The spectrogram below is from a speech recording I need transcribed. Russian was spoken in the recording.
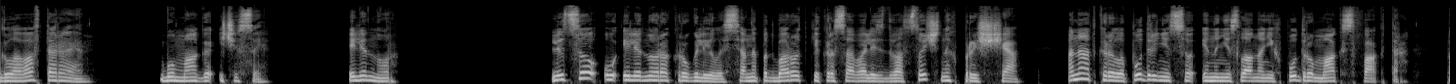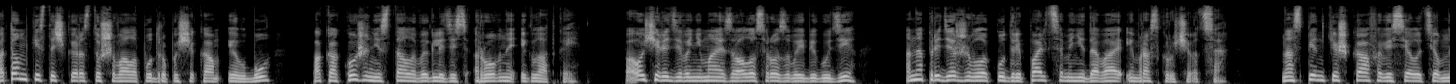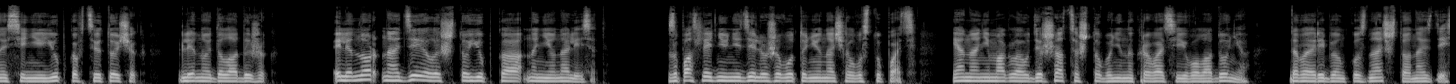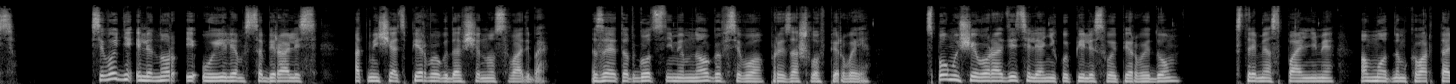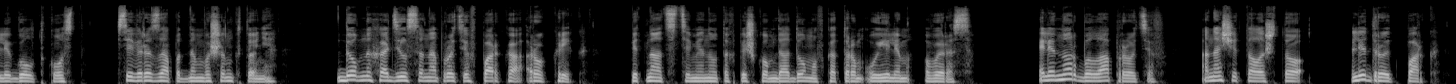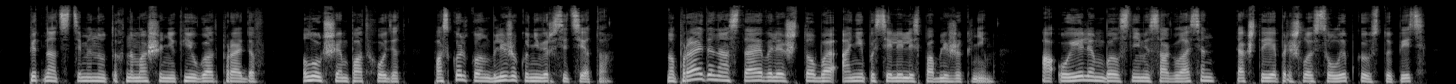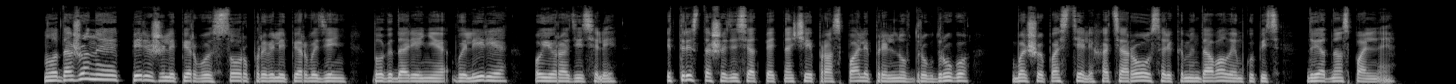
Глава вторая. Бумага и часы. Эленор. Лицо у Эленор округлилось, а на подбородке красовались два сочных прыща. Она открыла пудреницу и нанесла на них пудру Макс Фактор. Потом кисточкой растушевала пудру по щекам и лбу, пока кожа не стала выглядеть ровной и гладкой. По очереди, вынимая из волос розовые бегуди, она придерживала кудри пальцами, не давая им раскручиваться — на спинке шкафа висела темная синяя юбка в цветочек длиной до лодыжек. Эленор надеялась, что юбка на нее налезет. За последнюю неделю живот у нее начал выступать, и она не могла удержаться, чтобы не накрывать его ладонью, давая ребенку знать, что она здесь. Сегодня Эленор и Уильям собирались отмечать первую годовщину свадьбы. За этот год с ними много всего произошло впервые. С помощью его родителей они купили свой первый дом, с тремя спальнями в модном квартале Голд-Кост в северо-западном Вашингтоне. Дом находился напротив парка Рок-Крик, в 15 минутах пешком до дома, в котором Уильям вырос. Эленор была против. Она считала, что Ледроид-парк в 15 минутах на машине к югу от Прайдов лучше им подходит, поскольку он ближе к университету. Но Прайды настаивали, чтобы они поселились поближе к ним — а Уильям был с ними согласен, так что ей пришлось с улыбкой уступить. Молодожены пережили первую ссору, провели первый день благодарения в Иллирии у ее родителей и 365 ночей проспали, прильнув друг к другу в большой постели, хотя Роуз рекомендовала им купить две односпальные.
